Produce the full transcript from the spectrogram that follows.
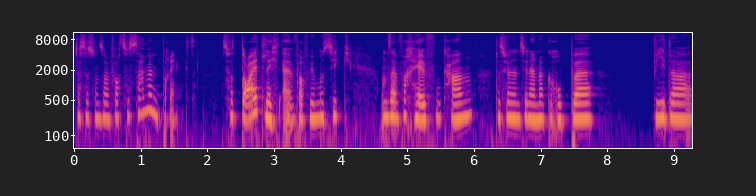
dass es uns einfach zusammenbringt. Es verdeutlicht einfach, wie Musik uns einfach helfen kann, dass wir uns in einer Gruppe wieder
